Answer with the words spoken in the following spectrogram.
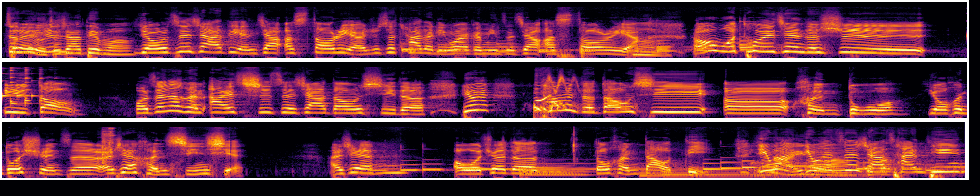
真的有这家店吗？有这家店叫 Astoria，就是它的另外一个名字叫 Astoria。然后我推荐的是玉洞，我真的很爱吃这家东西的，因为他们的东西呃很多，有很多选择，而且很新鲜，而且。我觉得都很到底，因为因为这家餐厅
